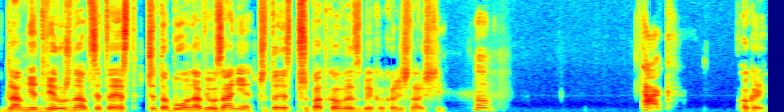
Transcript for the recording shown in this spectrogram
Dla mnie dwie różne opcje to jest, czy to było nawiązanie, czy to jest przypadkowy zbieg okoliczności. No, tak. Okej.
